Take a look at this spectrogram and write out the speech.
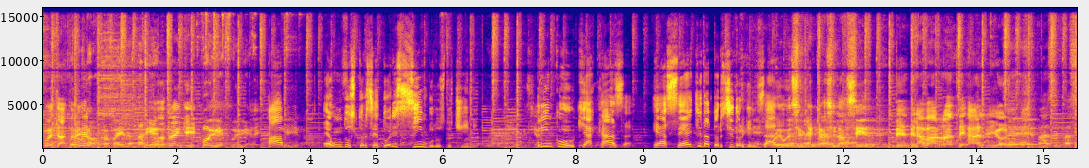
¿cómo estás? ¿Todo bien? Rafael, ¿andás bien? ¿Todo tranqui? Muy bien, muy bien. Pablo é um dos torcedores símbolos do time. Brinco que a casa é a sede da torcida organizada. Podemos decir que es casi la sede de, la barra de Albion. Eh, pase, pase.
